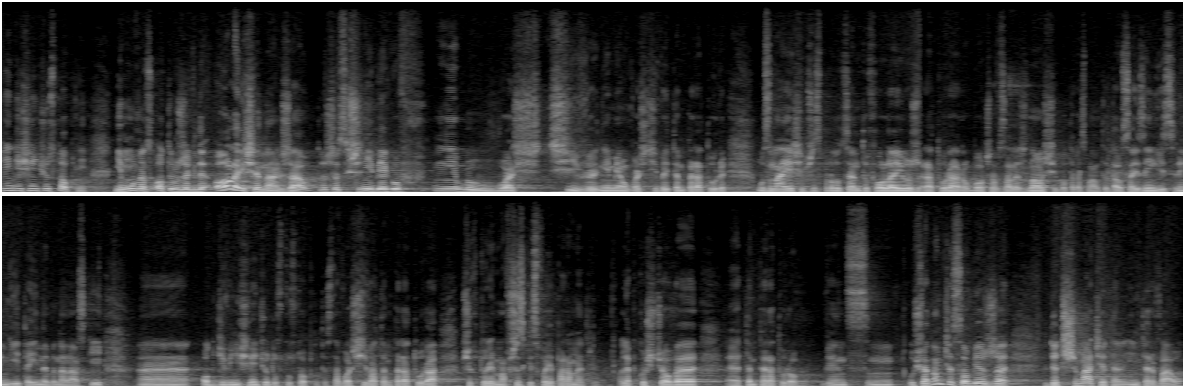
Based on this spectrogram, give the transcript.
50 stopni. Nie mówiąc o tym, że gdy olej się nagrzał, to jeszcze w skrzyni biegów nie był właściwy, nie miał właściwej temperatury. Uznaje się przez producentów oleju, że temperatura robocza w zależności, bo teraz mam te downsizingi, stringi i te inne wynalazki, e, od 90 do 100 stopni. To jest ta właściwa temperatura, przy której ma wszystkie swoje parametry. Lepkościowe, e, temperaturowe. Więc mm, uświadomcie sobie, że gdy trzymacie ten interwał,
